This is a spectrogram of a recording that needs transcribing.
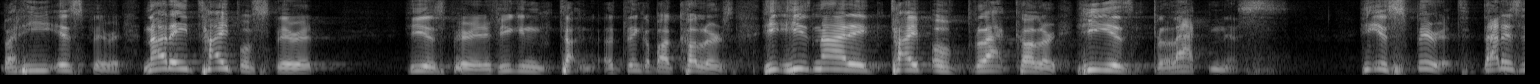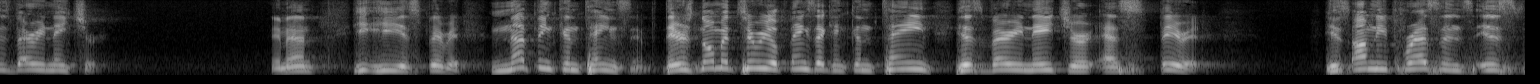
but He is spirit. Not a type of spirit, He is spirit. If you can t- uh, think about colors, he, He's not a type of black color, He is blackness. He is spirit. That is his very nature. Amen. He, he is spirit. Nothing contains him. There's no material things that can contain his very nature as spirit. His omnipresence is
